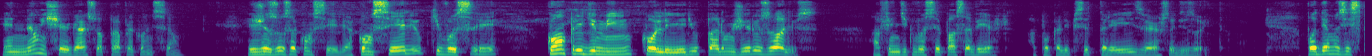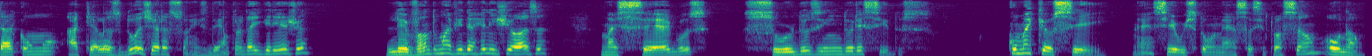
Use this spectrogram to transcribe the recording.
é não enxergar sua própria condição. E Jesus aconselha: Aconselho que você compre de mim colírio para ungir os olhos, a fim de que você possa ver. Apocalipse 3, verso 18. Podemos estar como aquelas duas gerações dentro da igreja, levando uma vida religiosa, mas cegos, surdos e endurecidos. Como é que eu sei né, se eu estou nessa situação ou não?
